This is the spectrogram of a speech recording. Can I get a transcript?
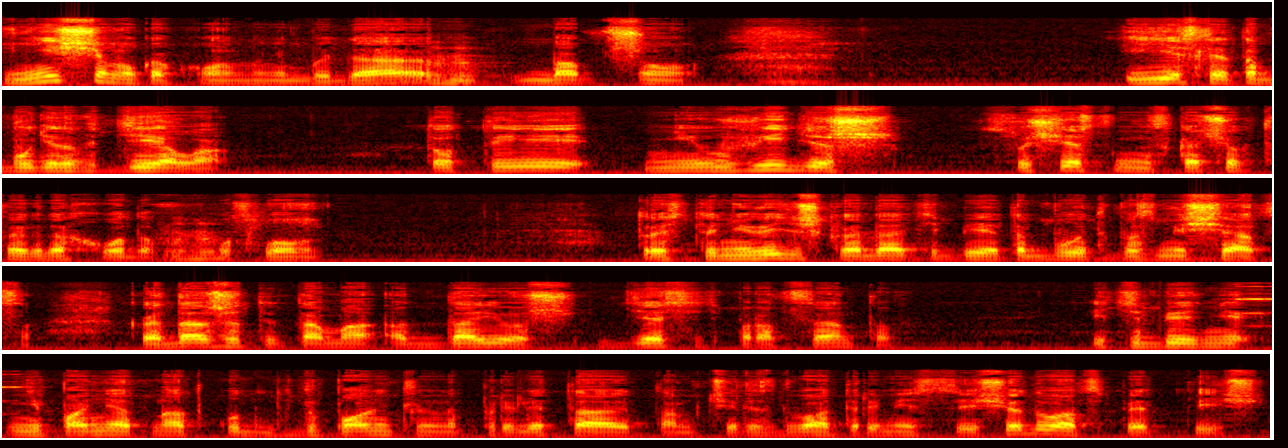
нищему какому-нибудь, да, uh-huh. бомжу, и если это будет в дело, то ты не увидишь существенный скачок твоих доходов, uh-huh. условно. То есть ты не увидишь, когда тебе это будет возмещаться. Когда же ты там отдаешь 10%, и тебе не, непонятно откуда дополнительно прилетают там через 2-3 месяца еще 25 тысяч,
